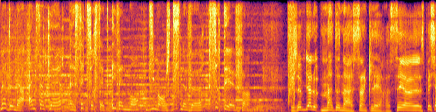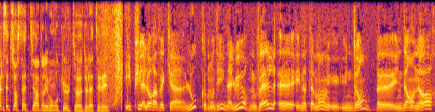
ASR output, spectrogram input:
Madonna Anne Sinclair, un 7 sur 7 événement, dimanche 19h sur TF1. J'aime bien le Madonna Sinclair. C'est euh, spécial 7 sur 7 tiens, dans les moments cultes de la télé. Et puis alors avec un look, comme on dit, une allure nouvelle, euh, et notamment une dent, euh, une dent en or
